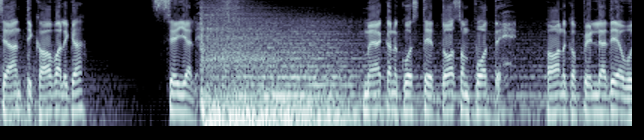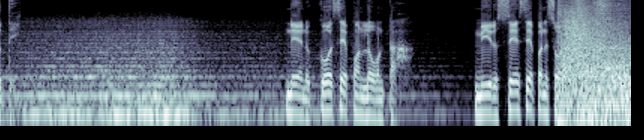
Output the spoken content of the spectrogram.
శాంతి కావాలిగా చెయ్యాలి మేకను కోస్తే దోషం పోద్ది. ఆనక పెళ్ళి అదే అవుద్ది. నేను కోసే పనిలో ఉంటా. మీరు చేసే పని చూడండి.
